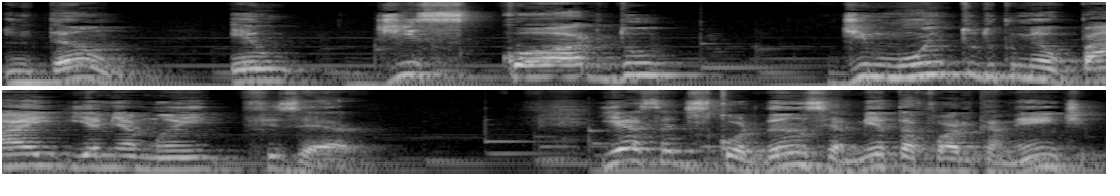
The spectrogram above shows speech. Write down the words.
Então, eu discordo de muito do que meu pai e a minha mãe fizeram. E essa discordância, metaforicamente,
